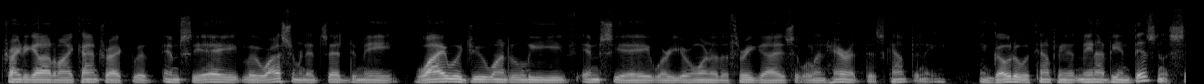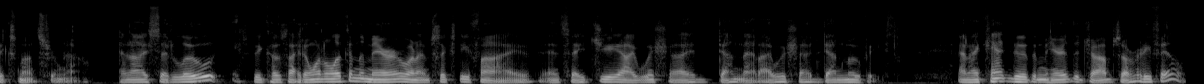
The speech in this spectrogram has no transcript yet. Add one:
trying to get out of my contract with MCA, Lew Wasserman had said to me, Why would you want to leave MCA, where you're one of the three guys that will inherit this company, and go to a company that may not be in business six months from now? And I said, Lew, it's because I don't want to look in the mirror when I'm 65 and say, gee, I wish I had done that. I wish I'd done movies. And I can't do them here. The job's already filled.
